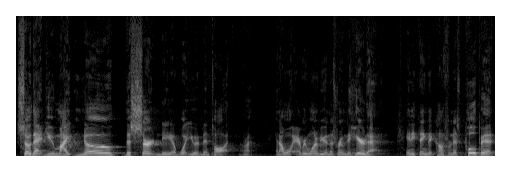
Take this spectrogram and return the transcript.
so that you might know the certainty of what you have been taught. All right? And I want every one of you in this room to hear that. Anything that comes from this pulpit,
